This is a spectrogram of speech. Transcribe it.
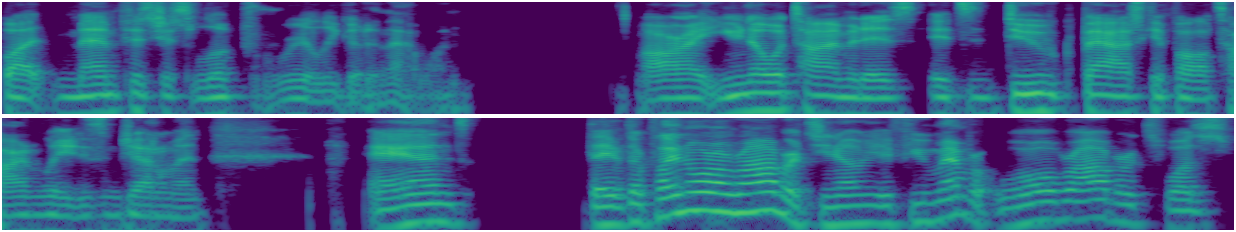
but Memphis just looked really good in that one. All right, you know what time it is. It's Duke basketball time, ladies and gentlemen. And they, they're playing Oral Roberts. You know, if you remember, Oral Roberts was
